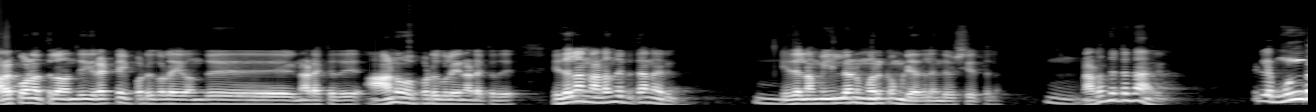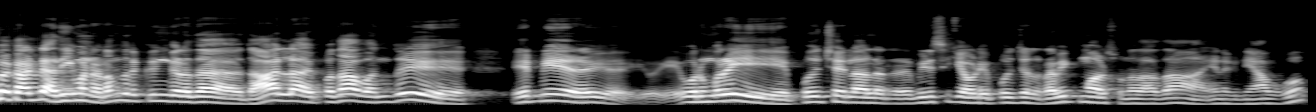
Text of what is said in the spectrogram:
அரக்கோணத்தில் வந்து இரட்டை படுகொலை வந்து நடக்குது. ஆணவ படுகொலை நடக்குது. இதெல்லாம் நடந்துட்டு தானே இருக்கு. ம். இதில் நம்ம இல்லைன்னு மறுக்க முடியாதுல்ல இந்த விஷயத்தில். நடந்துட்டு தான் இருக்கு. இல்லை முன்பை காட்டு அதிகமாக நடந்திருக்குங்கிறத தான் இல்லை இப்போ தான் வந்து ஏற்கனவே ஒரு முறை பொதுச் செயலாளர் விடிசிகாவுடைய பொதுச் செயலாளர் ரவிக்குமார் சொன்னதாக தான் எனக்கு ஞாபகம்.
